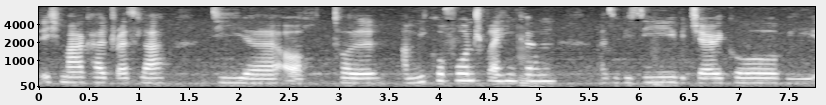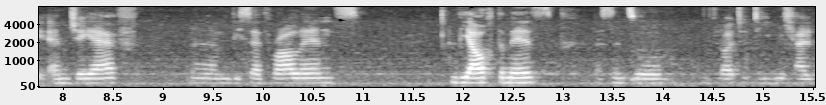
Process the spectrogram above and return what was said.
ich mag halt Wrestler, die äh, auch toll am Mikrofon sprechen hm. Also wie sie, wie Jericho, wie MJF, ähm, wie Seth Rollins, wie auch The Miz. Das sind so Leute, die mich halt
